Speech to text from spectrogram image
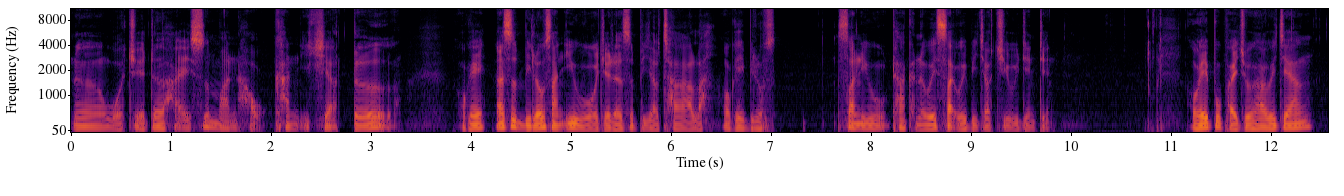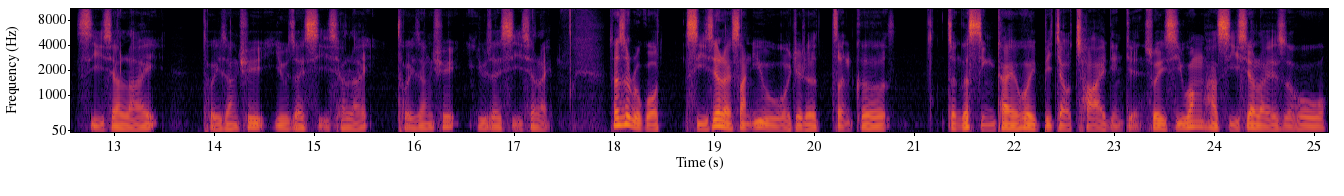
呢，我觉得还是蛮好看一下的。OK，但是 below 三一五我觉得是比较差啦。OK，below 三一五它可能会稍微比较久一点点。OK，不排除它会这样洗下来，推上去又再洗下来，推上去又再洗下来。但是如果洗下来三一五，我觉得整个整个形态会比较差一点点。所以希望它洗下来的时候，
